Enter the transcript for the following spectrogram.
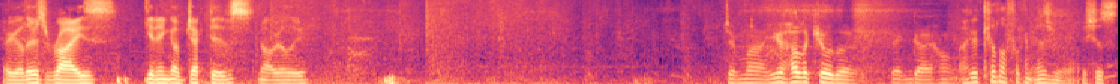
There you go. There's Ryze getting objectives. Not really. Gemma, you hella killed the, that guy, huh? I could kill the fucking Ezreal. It's just,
